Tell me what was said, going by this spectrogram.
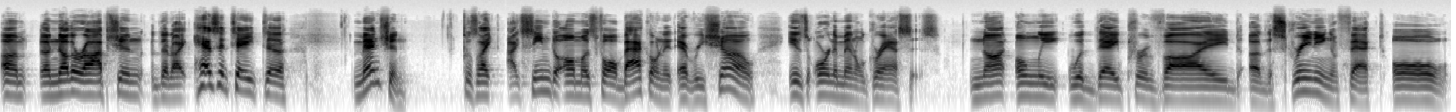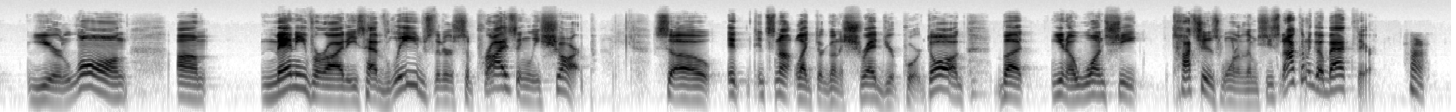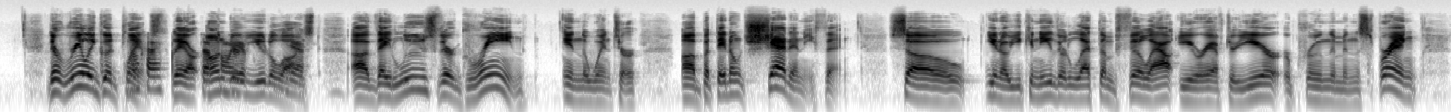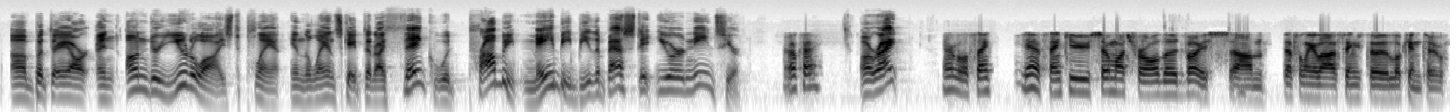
Um, another option that I hesitate to mention, because I, I seem to almost fall back on it every show, is ornamental grasses. Not only would they provide uh, the screening effect all year long, um, many varieties have leaves that are surprisingly sharp. So it, it's not like they're going to shred your poor dog, but you know, once she touches one of them, she's not going to go back there. Hmm. They're really good plants. Okay. They are Definitely a- yeah. underutilized. Uh, they lose their green in the winter, uh, but they don't shed anything. So, you know, you can either let them fill out year after year or prune them in the spring, uh, but they are an underutilized plant in the landscape that I think would probably maybe be the best at your needs here. Okay. All right? Right. Well, thank yeah, thank you so much for all the advice. Um, definitely a lot of things to look into.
